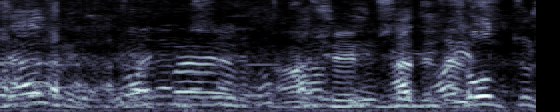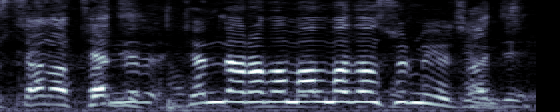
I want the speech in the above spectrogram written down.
Güzel mi? Abi şöyle müsaade Hadi son tur sen at hadi. Kendi arabamı almadan sürmeyeceğim. Hadi.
